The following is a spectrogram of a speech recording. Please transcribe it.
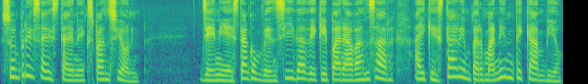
Su empresa está en expansión Jenny está convencida de que para avanzar hay que estar en permanente cambio,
